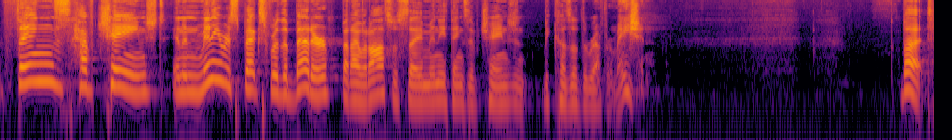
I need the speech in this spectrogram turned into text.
things have changed, and in many respects for the better, but I would also say many things have changed because of the Reformation. But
